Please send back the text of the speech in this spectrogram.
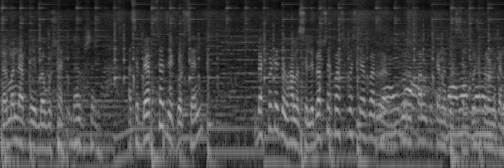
তার মানে আপনি ব্যবসায়ী? ব্যবসায়ী। আচ্ছা ব্যবসা যে করছেন ব্যবসাটাই তো ভালো ছিল। ব্যবসার পাশাপাশি আবার গরু পালন কেন করছেন? পশুপালন কেন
